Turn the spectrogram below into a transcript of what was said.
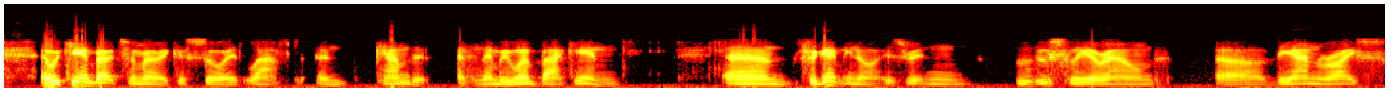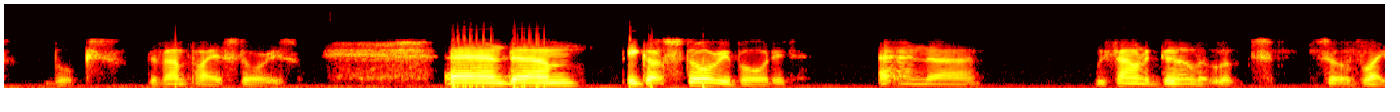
and we came back to America, saw it, laughed, and canned it, and then we went back in. And Forget Me Not is written loosely around uh, the Anne Rice books, the vampire stories, and um, it got storyboarded, and uh, we found a girl that looked sort of like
